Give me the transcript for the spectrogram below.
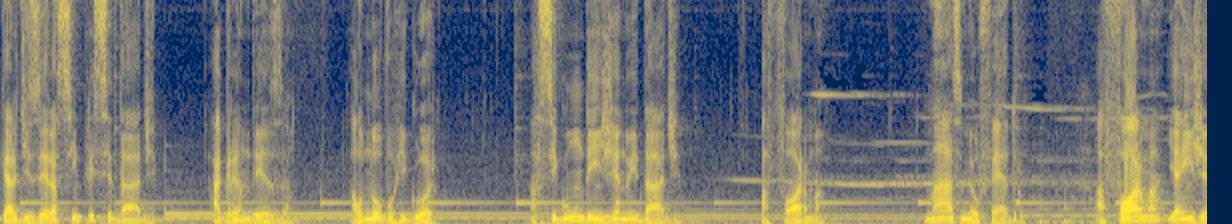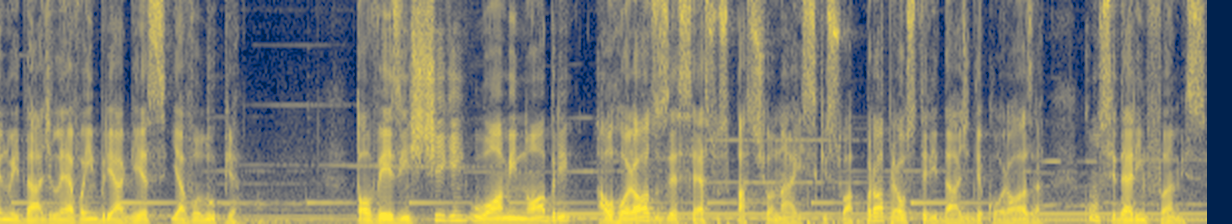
quer dizer, à simplicidade, à grandeza, ao novo rigor, à segunda ingenuidade, à forma. Mas, meu Fedro, a forma e a ingenuidade levam à embriaguez e à volúpia talvez instiguem o homem nobre a horrorosos excessos passionais que sua própria austeridade decorosa considera infames.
